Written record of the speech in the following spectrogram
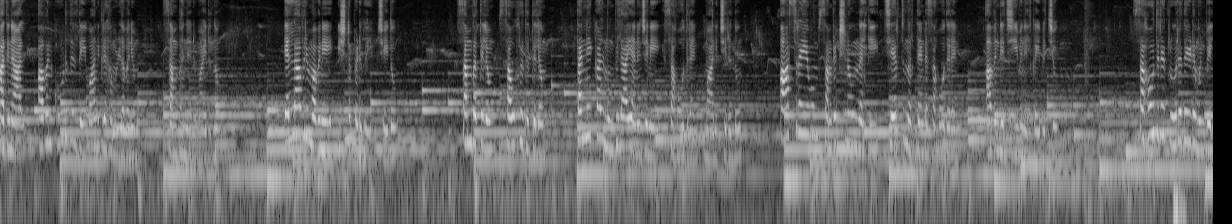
അതിനാൽ അവൻ കൂടുതൽ ദൈവാനുഗ്രഹമുള്ളവനും സമ്പന്നനുമായിരുന്നു. എല്ലാവരും അവനെ ഇഷ്ടപ്പെടുകയും ചെയ്തു. സമ്പത്തിലും സൗഹൃദത്തിലും തന്നെക്കാൾ മുമ്പിലായ അനുജനെ സഹോദരൻ മാനിച്ചിരുന്നു. ആശ്രയവും സംരക്ഷണവും നൽകി ചേർത്തു നിർത്തേണ്ട സഹോദരൻ അവന്റെ ജീവനിൽ കൈവച്ചു. സഹോദര ക്രൂരതയുടെ മുൻപിൽ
